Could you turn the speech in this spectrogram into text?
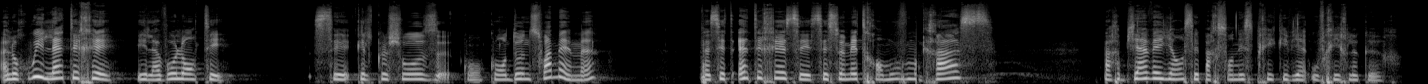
Alors oui, l'intérêt et la volonté, c'est quelque chose qu'on donne soi-même. Hein. cet intérêt, c'est se mettre en mouvement grâce, par bienveillance et par son esprit qui vient ouvrir le cœur.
